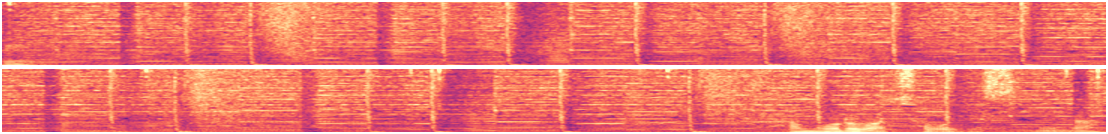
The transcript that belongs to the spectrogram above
이렇게 3으로 맞춰보겠습니다. 네,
